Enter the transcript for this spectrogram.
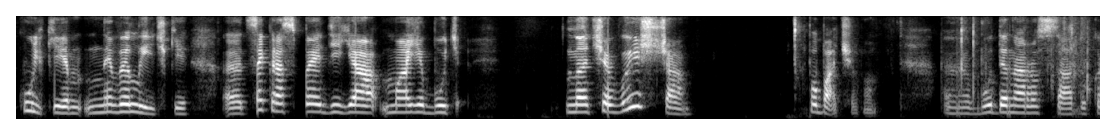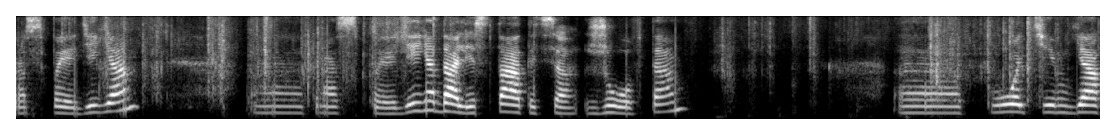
кульки невеличкі. Е, Це краспедія має бути наче вища. Побачимо. Е, Буде на розсаду краспедія. Е, Краспедія. Далі статиця жовта. Е, Потім я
